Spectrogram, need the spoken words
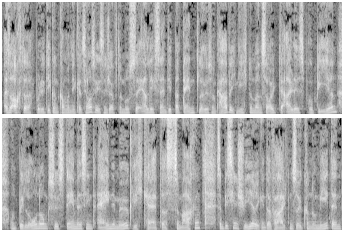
also auch der Politik- und Kommunikationswissenschaftler muss so ehrlich sein, die Patentlösung habe ich nicht und man sollte alles probieren und Belohnungssysteme sind eine Möglichkeit, das zu machen. Ist ein bisschen schwierig in der Verhaltensökonomie, denn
